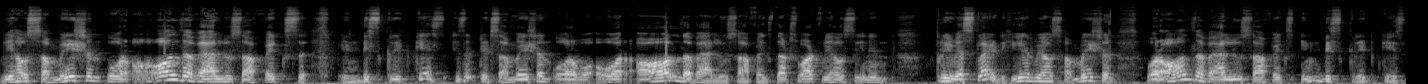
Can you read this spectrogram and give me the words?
we have summation over all the values of x in discrete case, isn't it? Summation over, over all the values of x. That's what we have seen in previous slide. Here we have summation for all the values of x in discrete case.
